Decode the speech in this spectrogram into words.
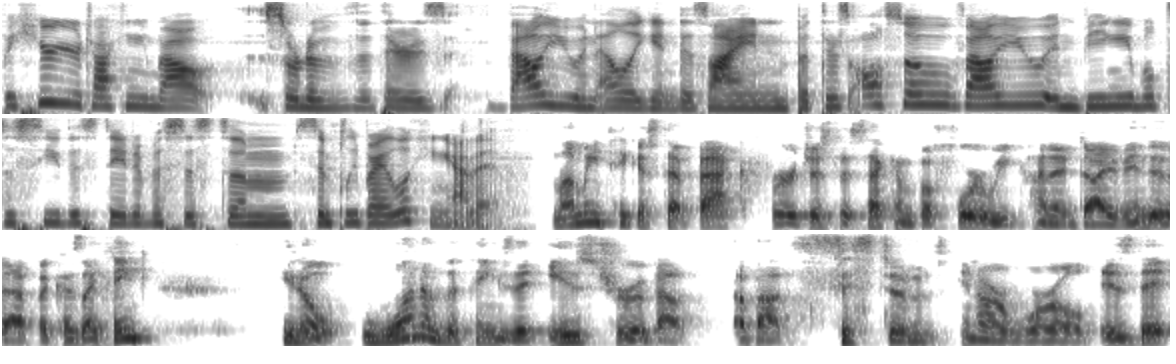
But here you're talking about sort of that there's value in elegant design, but there's also value in being able to see the state of a system simply by looking at it. Let me take a step back for just a second before we kind of dive into that, because I think you know, one of the things that is true about about systems in our world is that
